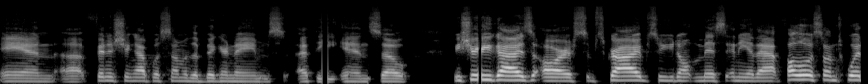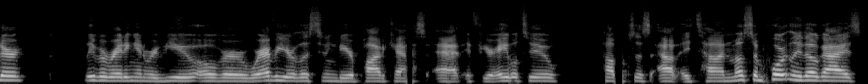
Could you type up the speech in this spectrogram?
and uh, finishing up with some of the bigger names at the end. So be sure you guys are subscribed so you don't miss any of that. Follow us on Twitter. Leave a rating and review over wherever you're listening to your podcast at if you're able to. Helps us out a ton. Most importantly, though, guys,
